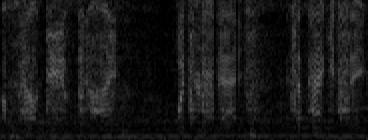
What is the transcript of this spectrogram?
About damn time. What's your status? Is the package safe?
